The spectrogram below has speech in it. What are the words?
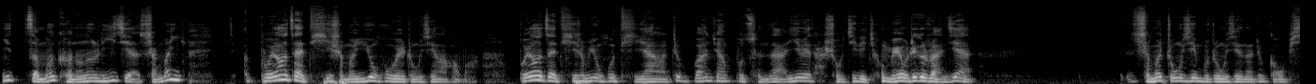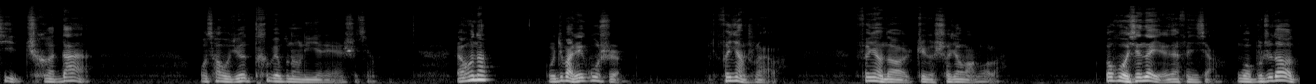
你怎么可能能理解什么？不要再提什么用户为中心了，好吗？不要再提什么用户体验了，这完全不存在，因为他手机里就没有这个软件。什么中心不中心的，就狗屁扯淡！我操，我觉得特别不能理解这件事情。然后呢，我就把这个故事分享出来了，分享到这个社交网络了，包括我现在也是在分享。我不知道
